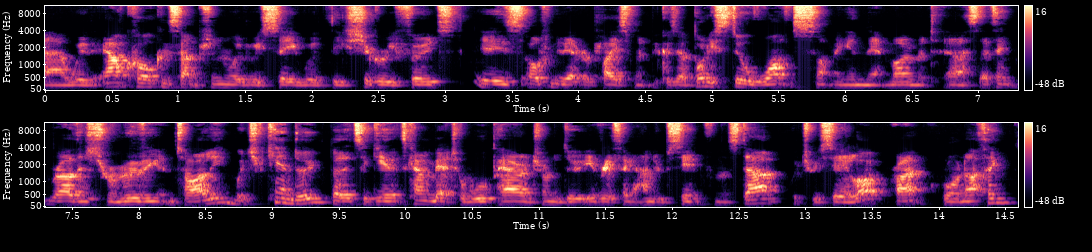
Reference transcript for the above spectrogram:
uh, with alcohol consumption, whether we see with the sugary foods, is ultimately that replacement because our body still wants something in that moment. And I think rather than just removing it entirely, which you can do, but it's again, it's coming back to willpower and trying to do everything 100% from the start, which we see a lot, right? Or nothing.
